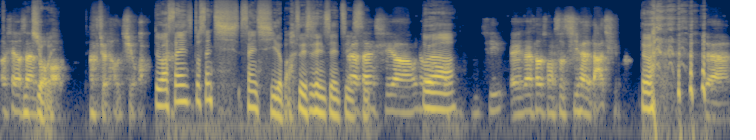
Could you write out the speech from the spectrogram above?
那现在三十九号，啊，觉得好久，对啊，三都三七三十七了吧？这是现在这次三七啊，对啊，七哎，那时候从十七开始打起嘛，对吧？对啊，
